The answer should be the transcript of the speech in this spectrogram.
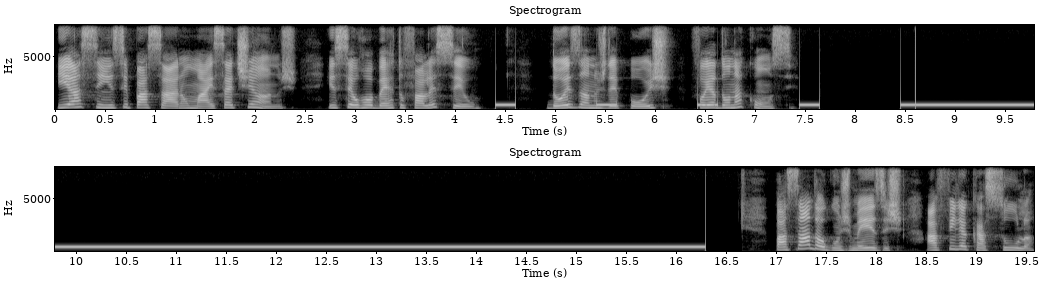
E assim se passaram mais sete anos, e seu Roberto faleceu. Dois anos depois, foi a dona Conce. Passado alguns meses, a filha caçula,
